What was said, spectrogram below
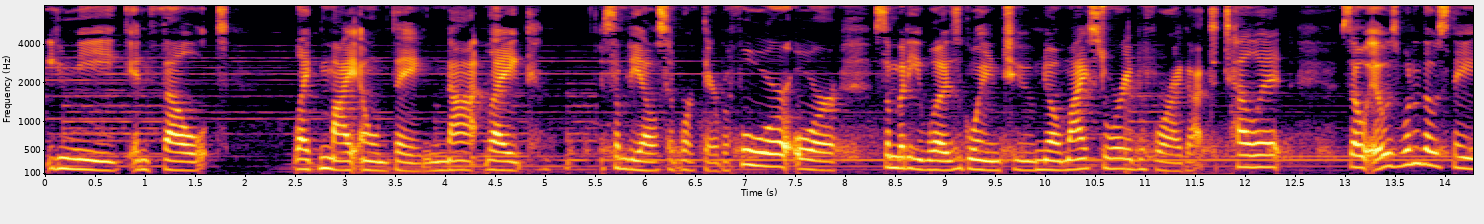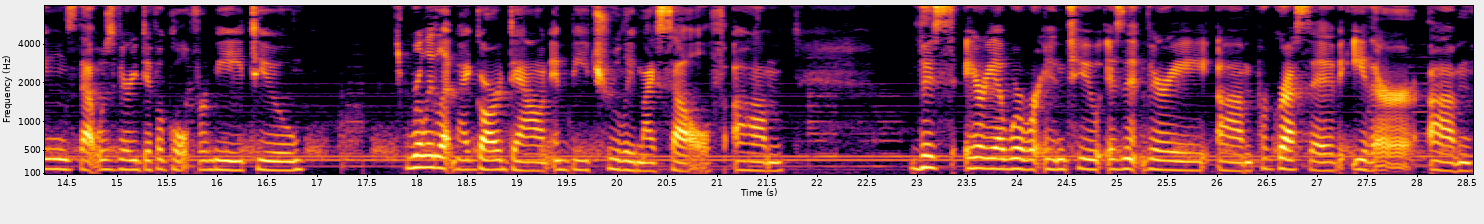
unique and felt like my own thing, not like somebody else had worked there before or somebody was going to know my story before I got to tell it. So it was one of those things that was very difficult for me to really let my guard down and be truly myself. Um, this area where we're into isn't very um, progressive either. Um,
